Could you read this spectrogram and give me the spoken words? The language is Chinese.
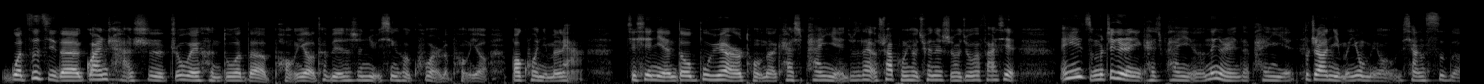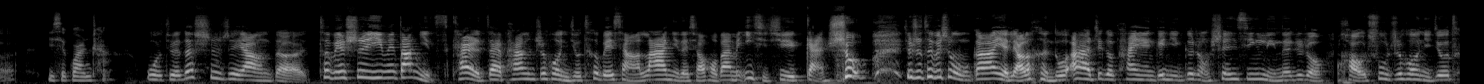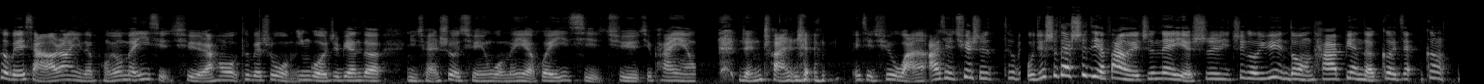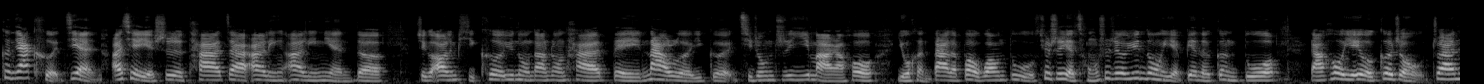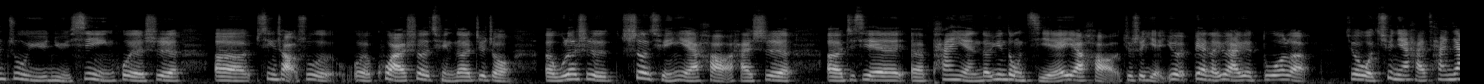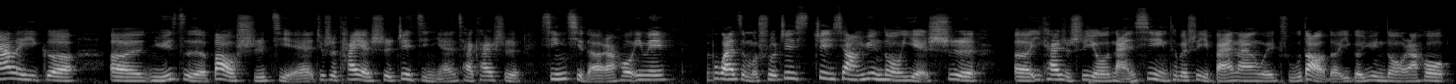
我自己的观察是，周围很多的朋友，特别是女性和酷儿的朋友，包括你们俩。这些年都不约而同的开始攀岩，就是在刷朋友圈的时候就会发现，哎，怎么这个人也开始攀岩了，那个人也在攀岩，不知道你们有没有相似的一些观察？我觉得是这样的，特别是因为当你开始在攀了之后，你就特别想要拉你的小伙伴们一起去感受，就是特别是我们刚刚也聊了很多啊，这个攀岩给你各种身心灵的这种好处之后，你就特别想要让你的朋友们一起去，然后特别是我们英国这边的女权社群，我们也会一起去去攀岩。人传人一起去玩，而且确实特别，我觉得是在世界范围之内，也是这个运动它变得更加更更加可见，而且也是它在二零二零年的这个奥林匹克运动当中，它被纳入了一个其中之一嘛，然后有很大的曝光度，确实也从事这个运动也变得更多，然后也有各种专注于女性或者是呃性少数呃酷儿社群的这种。呃，无论是社群也好，还是呃这些呃攀岩的运动节也好，就是也越变得越来越多了。就我去年还参加了一个呃女子暴食节，就是它也是这几年才开始兴起的。然后因为不管怎么说，这这项运动也是呃一开始是由男性，特别是以白男为主导的一个运动，然后。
